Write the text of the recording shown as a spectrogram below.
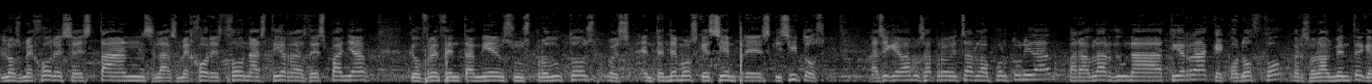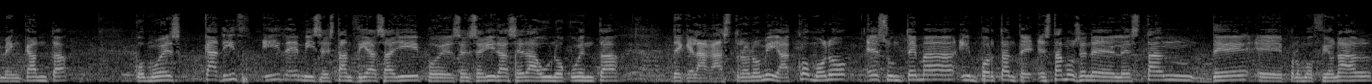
los mejores stands, las mejores zonas, tierras de España que ofrecen también sus productos, pues entendemos que siempre exquisitos. Así que vamos a aprovechar la oportunidad para hablar de una tierra que conozco personalmente, que me encanta como es Cádiz y de mis estancias allí, pues enseguida se da uno cuenta de que la gastronomía, como no, es un tema importante. Estamos en el stand de eh, promocional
